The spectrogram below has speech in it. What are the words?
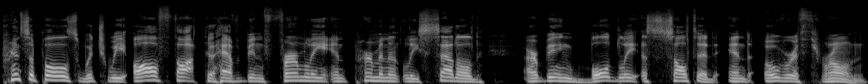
principles which we all thought to have been firmly and permanently settled are being boldly assaulted and overthrown.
